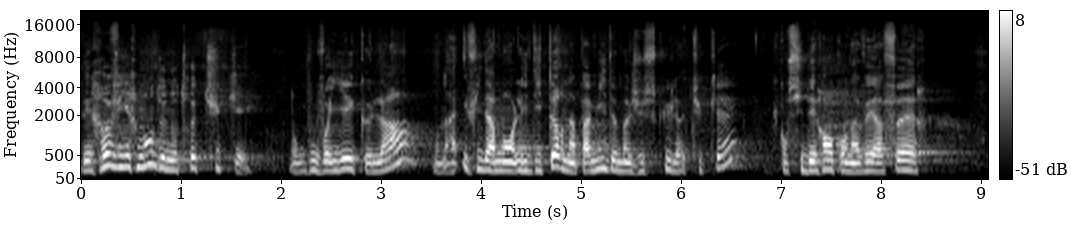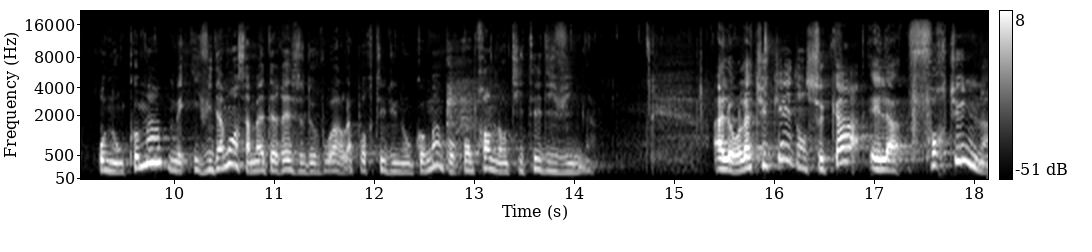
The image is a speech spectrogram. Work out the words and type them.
Des revirements de notre tuquet. Donc vous voyez que là, on a évidemment, l'éditeur n'a pas mis de majuscule à tuquet, considérant qu'on avait affaire au nom commun, mais évidemment, ça m'intéresse de voir la portée du nom commun pour comprendre l'entité divine. Alors, la tuquet, dans ce cas, est la fortune,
